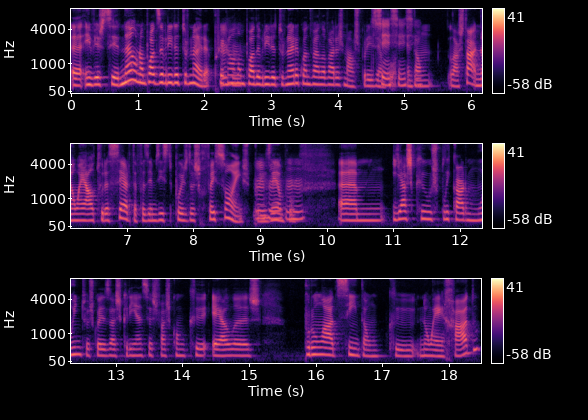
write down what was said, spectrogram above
Uh, em vez de ser, não, não podes abrir a torneira. Porquê é que ela não pode abrir a torneira quando vai lavar as mãos, por exemplo? Uhum. sim, sim. então, lá está, não é a altura certa, fazemos isso depois das refeições, Uhum, por exemplo. Um, e acho que o explicar muito as coisas às crianças faz com que elas, por um lado, sintam que não é errado,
